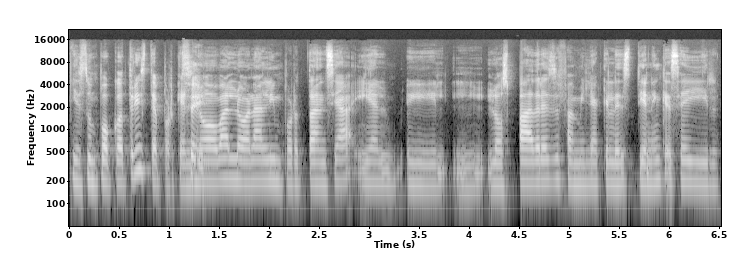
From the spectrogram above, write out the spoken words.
Y es un poco triste porque Sí. no valoran la importancia y, el, y- los padres de familia que les tienen que seguir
